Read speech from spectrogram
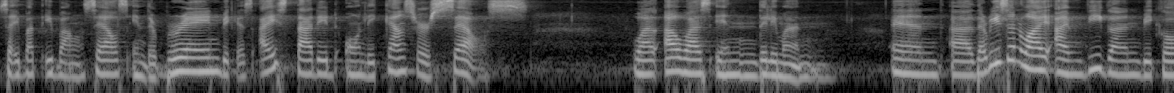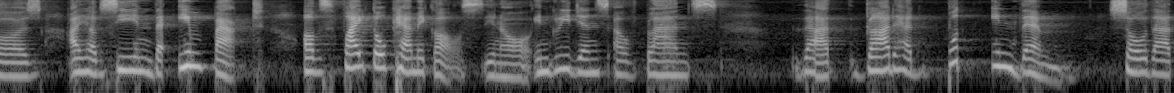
sa iba't ibang cells in the brain because I studied only cancer cells while I was in Diliman. And uh, the reason why I'm vegan because I have seen the impact of phytochemicals, you know, ingredients of plants that God had in them so that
